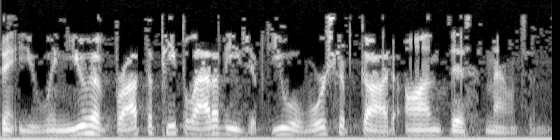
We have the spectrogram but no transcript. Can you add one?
sent you. When you have brought the people out of Egypt, you will worship God on this mountain.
